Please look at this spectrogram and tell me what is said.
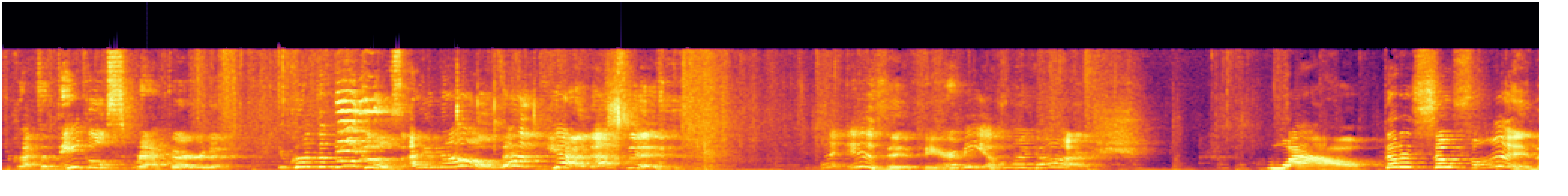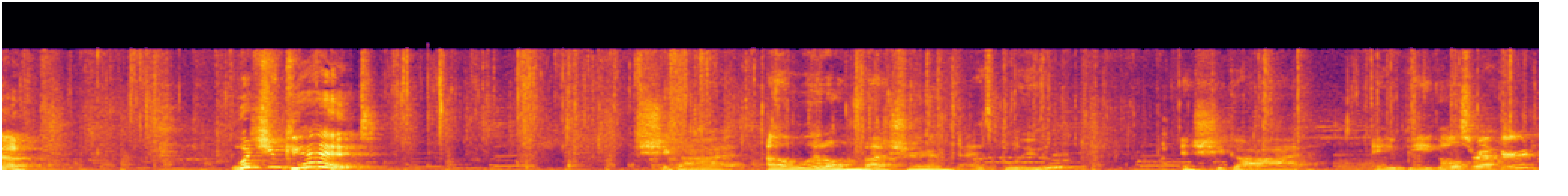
You got the Beagles record. You got the Beagles. I know. That, yeah, that's it. What is it, Therapy? Oh my gosh. Wow, that is so fun. What'd you get? She got a little mushroom that is blue. And she got a Beagles record.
